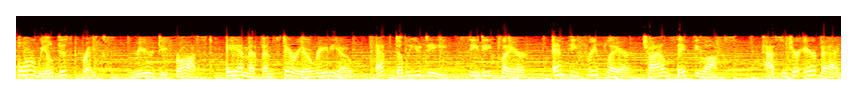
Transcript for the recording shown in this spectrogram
four-wheel disc brakes, rear defrost, AM FM stereo radio, FWD, CD player, MP3 player, child safety locks, passenger airbag.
